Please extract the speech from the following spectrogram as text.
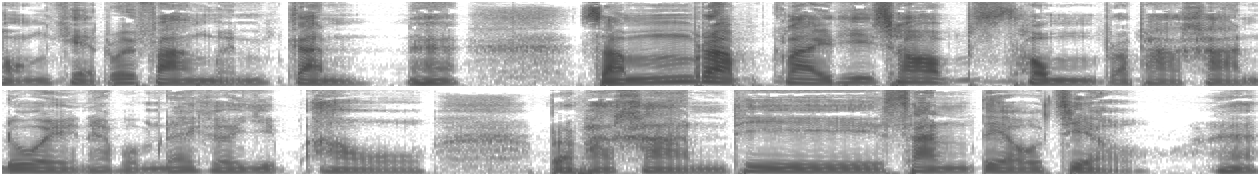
ของเขตรุ่ยฟางเหมือนกันนะฮะสำหรับใครที่ชอบชมประภาคารด้วยนะผมได้เคยหยิบเอา ประภาคารที่ซันเตียวเจียวนะฮะ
